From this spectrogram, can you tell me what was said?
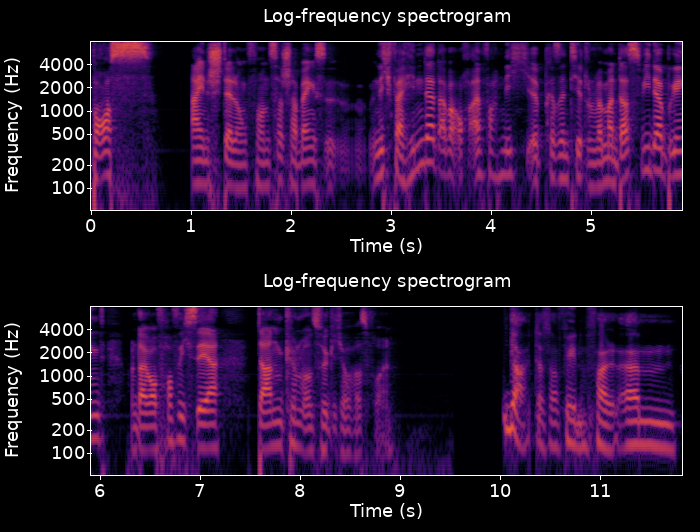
Boss-Einstellung von Sasha Banks äh, nicht verhindert, aber auch einfach nicht äh, präsentiert. Und wenn man das wiederbringt, und darauf hoffe ich sehr, dann können wir uns wirklich auf was freuen. Ja, das auf jeden Fall. Ähm,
